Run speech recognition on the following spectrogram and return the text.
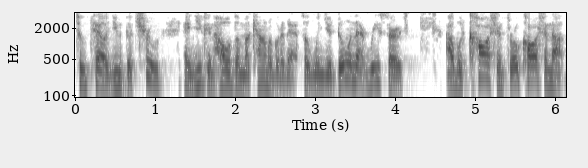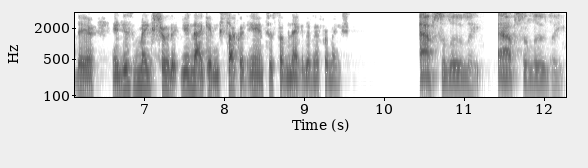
to tell you the truth and you can hold them accountable to that. So when you're doing that research, I would caution, throw caution out there, and just make sure that you're not getting suckered into some negative information. Absolutely, absolutely.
